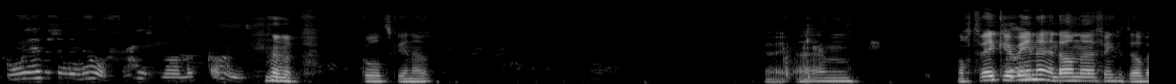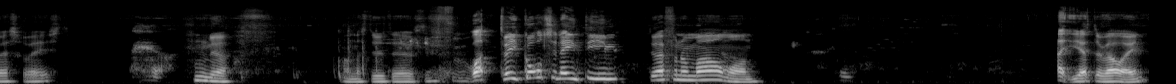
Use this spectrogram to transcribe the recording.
Hoe hebben ze er nu al vijf, man? Dat kan niet. Gold skin ook. Oké, ehm, nog twee keer winnen en dan eh, vind ik het wel best geweest. Ja. ja. Anders duurt het. eh, wat? Twee Colts in één team? Doe even normaal, man. Ah, je hebt er wel één.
